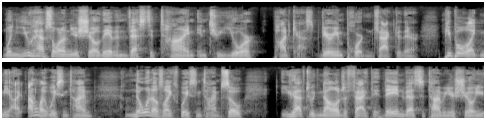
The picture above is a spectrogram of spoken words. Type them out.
When you have someone on your show, they have invested time into your podcast. Very important factor there. People like me, I, I don't like wasting time. No one else likes wasting time. So you have to acknowledge the fact that they invested time in your show and you,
